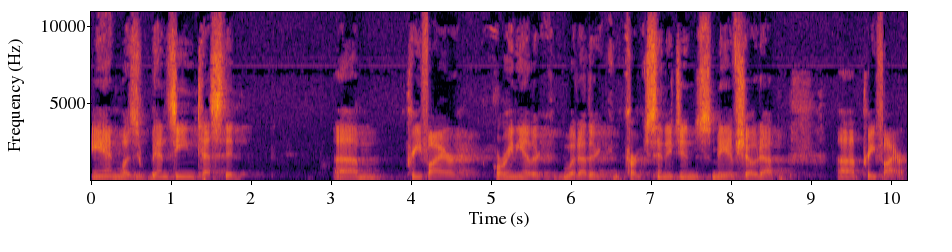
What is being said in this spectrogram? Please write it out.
And was benzene tested um, pre-fire or any other, what other carcinogens may have showed up uh, pre-fire?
